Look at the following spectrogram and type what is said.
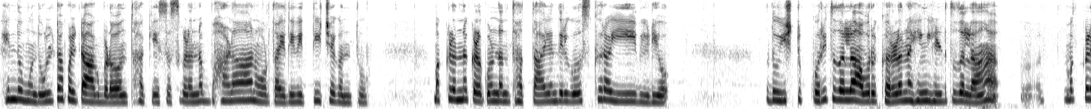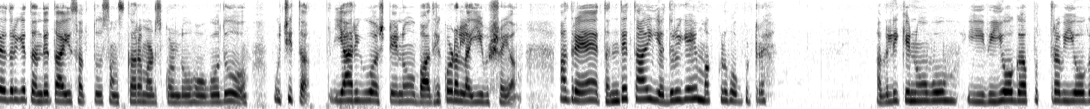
ಹಿಂದೆ ಮುಂದೆ ಉಲ್ಟಾ ಪಲ್ಟಾ ಆಗಿಬಿಡುವಂತಹ ಕೇಸಸ್ಗಳನ್ನು ಬಹಳ ನೋಡ್ತಾ ಇದ್ದೀವಿ ಇತ್ತೀಚೆಗಂತೂ. ಮಕ್ಕಳನ್ನು ಕಳ್ಕೊಂಡಂತಹ ತಾಯಂದಿರಿಗೋಸ್ಕರ ಈ ವಿಡಿಯೋ. ಅದು ಇಷ್ಟು ಕೊರಿತದಲ್ಲ, ಅವರ ಕರಳನ್ನು ಹಿಂಗೆ ಹಿಂಡ್ತದಲ್ಲ, ಮಕ್ಕಳೆದುರಿಗೆ ತಂದೆ ತಾಯಿ ಸತ್ತು ಸಂಸ್ಕಾರ ಮಾಡಿಸ್ಕೊಂಡು ಹೋಗೋದು ಉಚಿತ. ಯಾರಿಗೂ ಅಷ್ಟೇನೋ ಬಾಧೆ ಕೊಡಲ್ಲ ಈ ವಿಷಯ. ಆದರೆ ತಂದೆ ತಾಯಿ ಎದುರಿಗೆ ಮಕ್ಕಳು ಹೋಗ್ಬಿಟ್ರೆ, ಅಗಲಿಕೆ ನೋವು, ಈ ವಿಯೋಗ, ಪುತ್ರ ವಿಯೋಗ,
